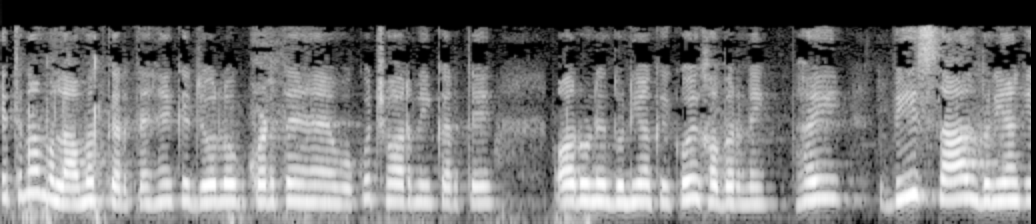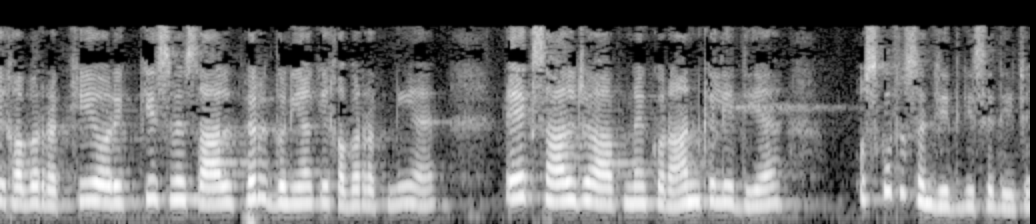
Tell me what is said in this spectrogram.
اتنا ملامت کرتے ہیں کہ جو لوگ پڑھتے ہیں وہ کچھ اور نہیں کرتے۔ اور انہیں دنیا کی کوئی خبر نہیں۔ بھائی، بیس سال دنیا کی خبر رکھی اور اکیسویں سال پھر دنیا کی خبر رکھنی ہے۔ ایک سال جو آپ نے قرآن کے لیے دیا ہے، اس کو تو سنجیدگی سے دیجیے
